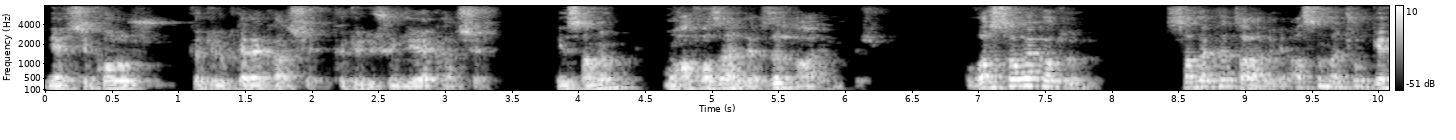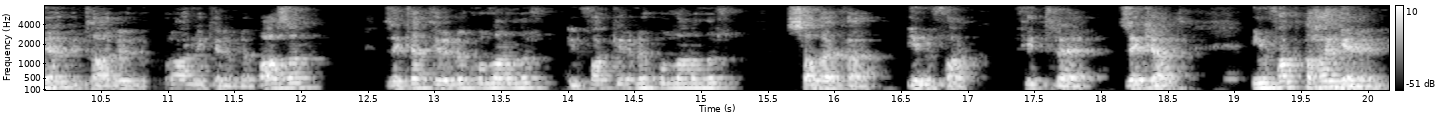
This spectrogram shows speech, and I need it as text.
Nefsi korur, kötülüklere karşı, kötü düşünceye karşı. İnsanın muhafaza eder, zırh halindedir. Ve sadakatu, sadaka tabiri aslında çok genel bir tabirdir. Kur'an-ı Kerim'de bazen zekat yerine kullanılır, infak yerine kullanılır. Sadaka, infak, fitre, zekat. İnfak daha genel.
